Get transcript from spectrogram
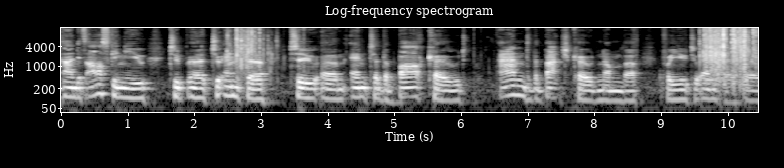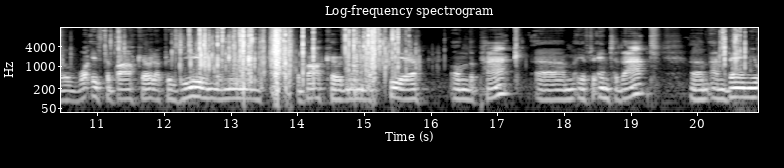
and it's asking you to uh, to enter to um, enter the barcode and the batch code number for you to enter. So what is the barcode? I presume meaning the barcode number here on the pack. Um, you have to enter that. Um, and then you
